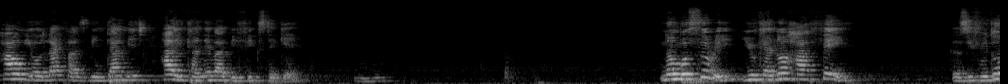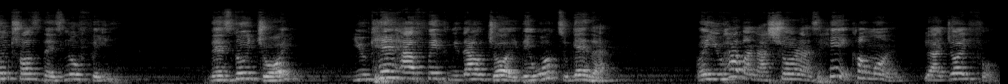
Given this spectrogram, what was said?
how your life has been damaged, how it can never be fixed again. Mm-hmm. Number three, you cannot have faith. Because if you don't trust, there's no faith, there's no joy. You can't have faith without joy. They work together. When you have an assurance, hey, come on, you are joyful.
